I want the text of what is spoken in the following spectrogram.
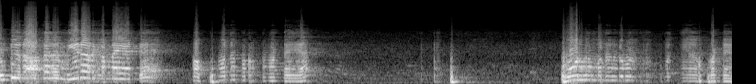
ఎందుకు రావట్లేదు మీరు అడగన్నాయంటే మా ఫోన్ నెంబర్ ఉంటుందయ్యా ఫోన్ నెంబర్ నిలబడి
